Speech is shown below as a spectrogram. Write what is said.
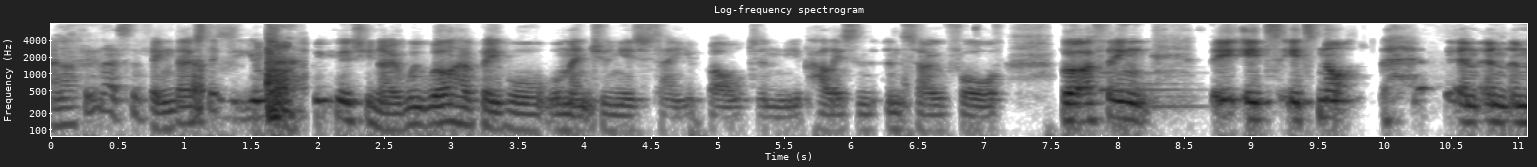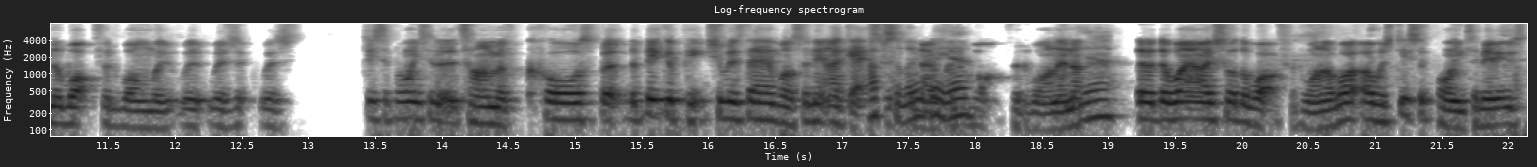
And I think that's the thing, though, because you know we will have people will mention you to say your Bolt and your Palace, and, and so forth. But I think it, it's it's not, and, and, and the Watford one was was was disappointed at the time, of course, but the bigger picture was there, wasn't it? I guess absolutely, you know, yeah. The Watford one, and yeah. I, the, the, way I saw the Watford one, I, I was disappointed. It was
